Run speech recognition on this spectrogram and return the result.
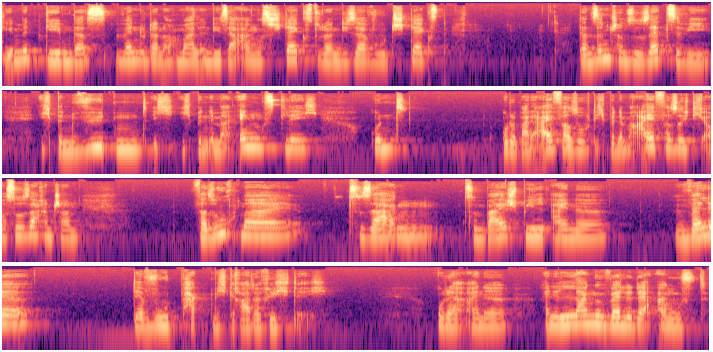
dir mitgeben, dass wenn du dann auch mal in dieser Angst steckst oder in dieser Wut steckst, dann sind schon so Sätze wie, ich bin wütend, ich, ich bin immer ängstlich und, oder bei der Eifersucht, ich bin immer eifersüchtig, auch so Sachen schon. Versuch mal zu sagen, zum Beispiel eine Welle der Wut packt mich gerade richtig. Oder eine, eine lange Welle der Angst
